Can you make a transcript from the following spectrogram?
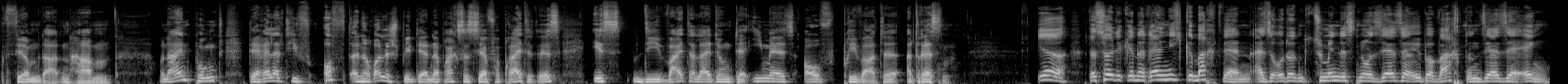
Firmendaten haben? Und ein Punkt, der relativ oft eine Rolle spielt, der in der Praxis sehr verbreitet ist, ist die Weiterleitung der E-Mails auf private Adressen. Ja, das sollte generell nicht gemacht werden. Also, oder zumindest nur sehr, sehr überwacht und sehr, sehr eng.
